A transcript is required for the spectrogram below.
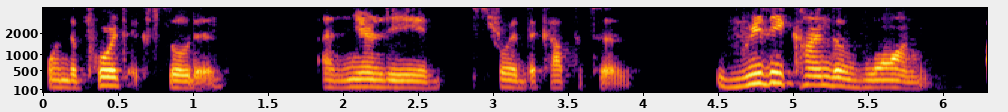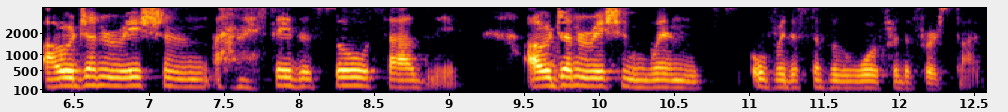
when the port exploded and nearly destroyed the capital, really kind of won our generation, and I say this so sadly, our generation wins over the civil war for the first time.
